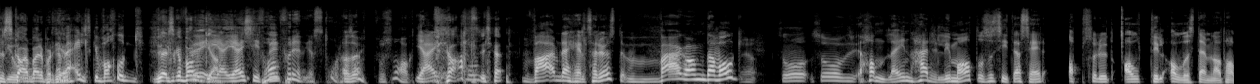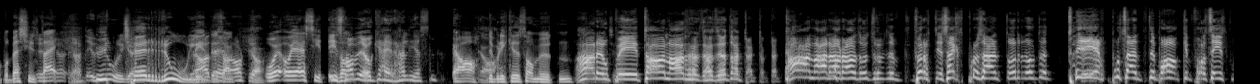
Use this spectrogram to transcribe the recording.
elsker Arbeiderpartiet? Ja, men jeg elsker valg. Du elsker valg, ja. Jeg, jeg sitter Fagforeninga står Altså, for svakt. jeg, Ja, hver, Det er helt seriøst. Hver gang det er valg, Ja. så, så handler jeg inn herlig mat, og så sitter jeg og ser absolutt alt til alle stemmene har tatt opp. Jeg syns det er Ja, ja, det er utrolig utrolig Ja, det er interessant. Og, og jeg sitter I sånn savner jo Geir Helgesen. Ja, det blir ikke det samme uten. Her oppe i taler 46 og 3% tilbake fra sist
